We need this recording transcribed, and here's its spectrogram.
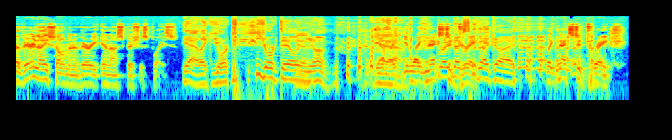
a very nice home in a very inauspicious place. Yeah, like York, Yorkdale and Yeah. Yonge, Yeah. Like, like next right to next Drake. to that guy. like next to Drake.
